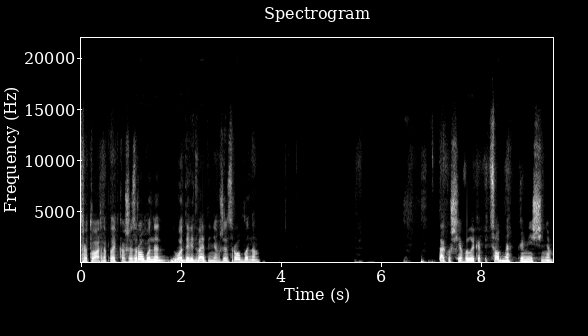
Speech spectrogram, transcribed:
Тротуарна плитка вже зроблена, водовідведення вже зроблено. Також є велике підсобне приміщення.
